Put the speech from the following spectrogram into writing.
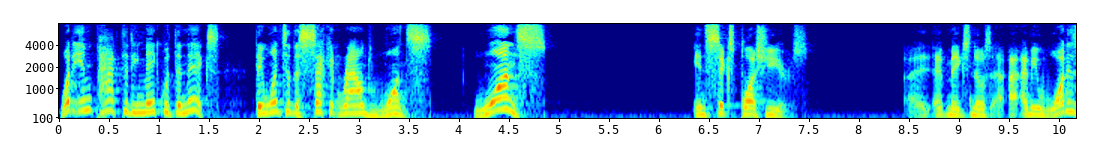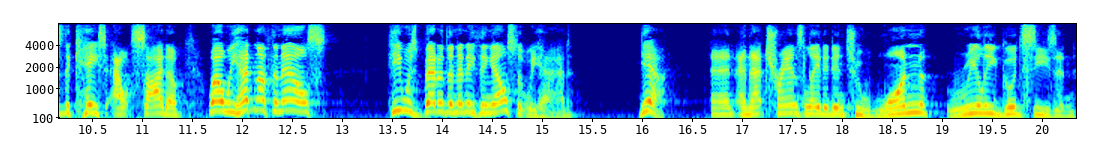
What impact did he make with the Knicks? They went to the second round once. Once in six plus years. Uh, it makes no sense. I mean, what is the case outside of, well, we had nothing else. He was better than anything else that we had. Yeah. And, and that translated into one really good season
